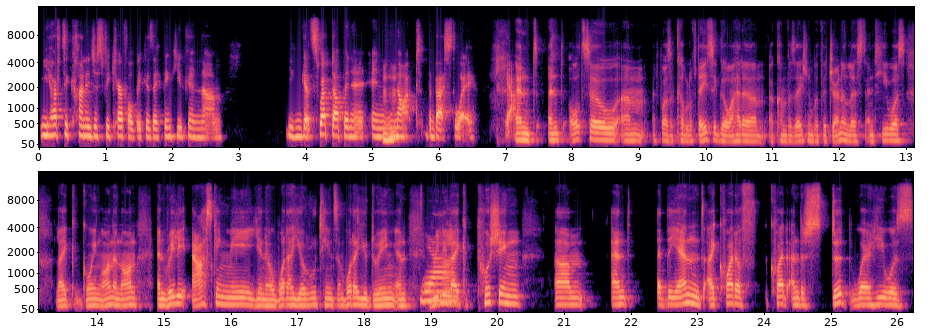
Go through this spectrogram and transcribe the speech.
you have to kind of just be careful because I think you can um, you can get swept up in it in mm-hmm. not the best way yeah and and also um it was a couple of days ago i had a, a conversation with a journalist and he was like going on and on and really asking me you know what are your routines and what are you doing and yeah. really like pushing um and at the end i quite of quite understood where he was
